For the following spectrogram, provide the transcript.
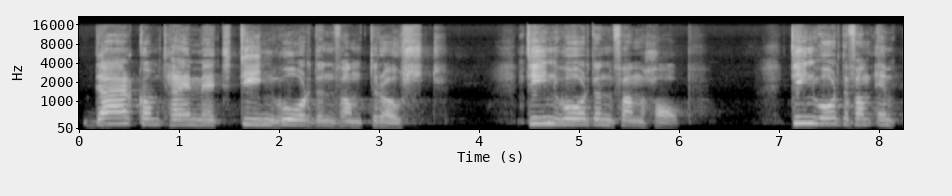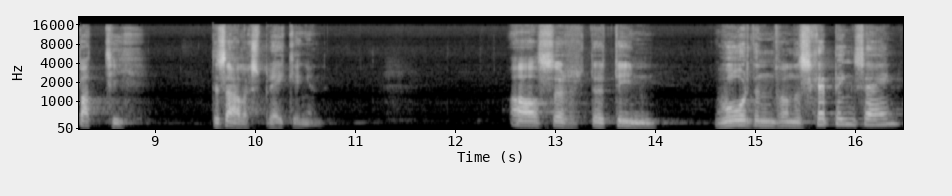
daar komt hij met tien woorden van troost. Tien woorden van hoop. Tien woorden van empathie. De zaligsprekingen. Als er de tien woorden van de schepping zijn,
